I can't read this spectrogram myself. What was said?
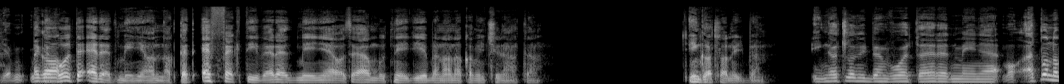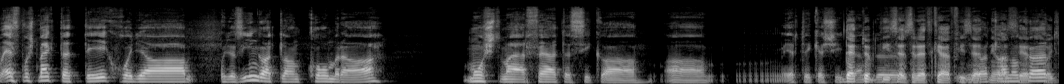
Igen, meg a... Volt-e eredménye annak? Tehát effektív eredménye az elmúlt négy évben annak, amit csináltál? Ingatlan ügyben. Ingatlan ügyben volt eredménye. Hát mondom, ezt most megtették, hogy, a, hogy az ingatlan komra most már felteszik a, a értékesítendő De több tízezret kell fizetni azért, hogy...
